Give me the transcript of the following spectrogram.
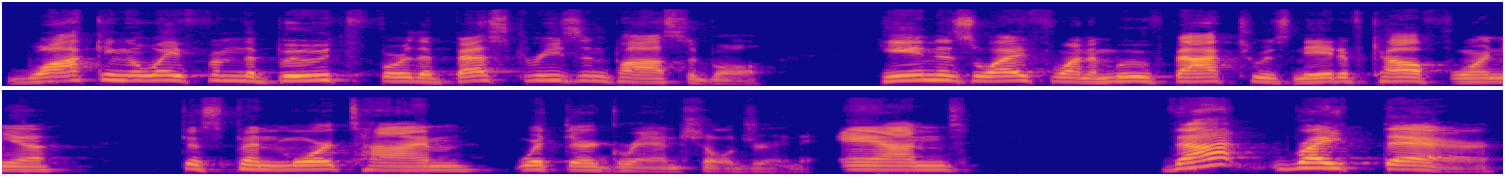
walking away from the booth for the best reason possible. He and his wife want to move back to his native California to spend more time with their grandchildren. And that right there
